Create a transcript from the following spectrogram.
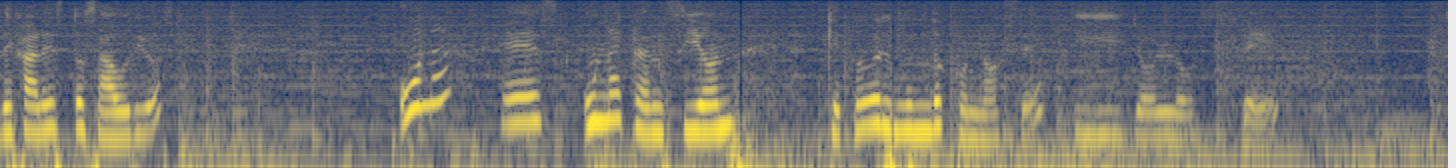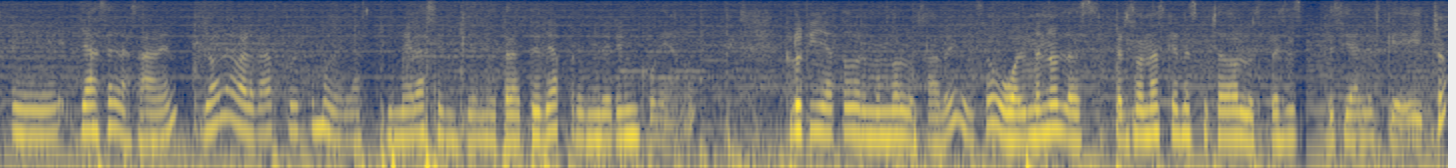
dejar estos audios. Una es una canción que todo el mundo conoce y yo lo sé. Eh, ya se la saben. Yo la verdad fue como de las primeras en que me traté de aprender en coreano. Creo que ya todo el mundo lo sabe eso, o al menos las personas que han escuchado los tres especiales que he hecho.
